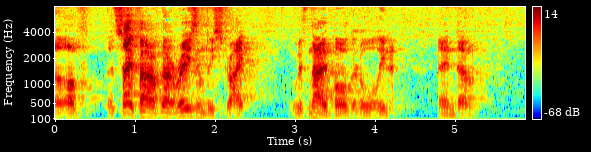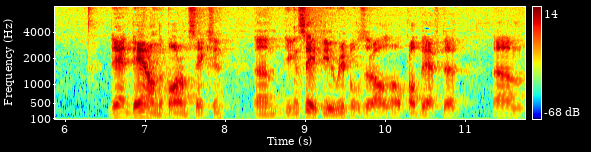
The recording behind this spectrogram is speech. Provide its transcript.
I've, so far I've got it reasonably straight with no bog at all in it. And um, down, down on the bottom section, um, you can see a few ripples that I'll, I'll probably have to um,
